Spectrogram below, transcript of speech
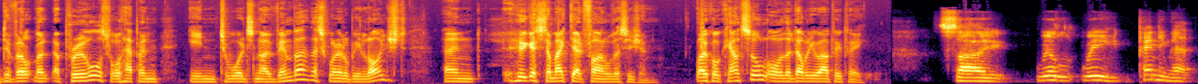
development approvals will happen in towards November. That's when it'll be lodged. And who gets to make that final decision? Local council or the WRPP? So we'll we pending that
